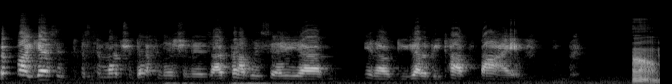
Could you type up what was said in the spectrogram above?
I guess it's just in what your definition is. I'd probably say, uh, you know, you got to be top five. Oh.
